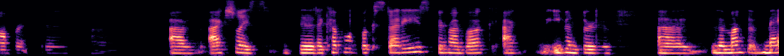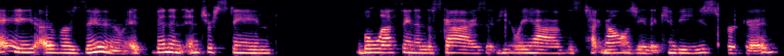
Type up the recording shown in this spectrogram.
conferences. Um, I've actually did a couple of book studies through my book, I, even through uh, the month of May over Zoom. It's been an interesting blessing in disguise that here we have this technology that can be used for good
